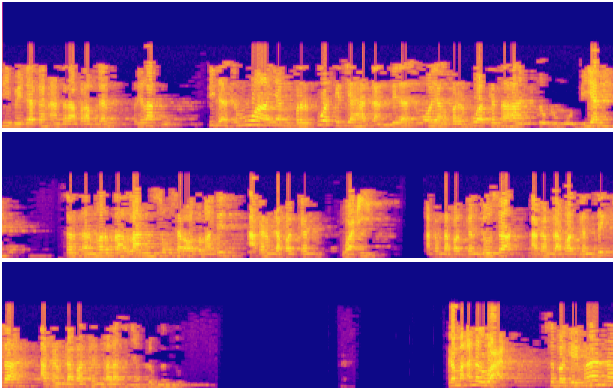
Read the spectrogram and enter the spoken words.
dibedakan antara pelaku dan perilaku. Tidak semua yang berbuat kejahatan, tidak semua yang berbuat kesalahan itu kemudian serta merta langsung secara otomatis akan mendapatkan wa'id, akan mendapatkan dosa, akan mendapatkan siksa, akan mendapatkan balasannya belum tentu. Kama anal wa'ad sebagaimana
